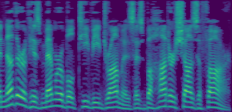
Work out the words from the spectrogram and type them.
Another of his memorable TV dramas is Bahadur Shah Zafar.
